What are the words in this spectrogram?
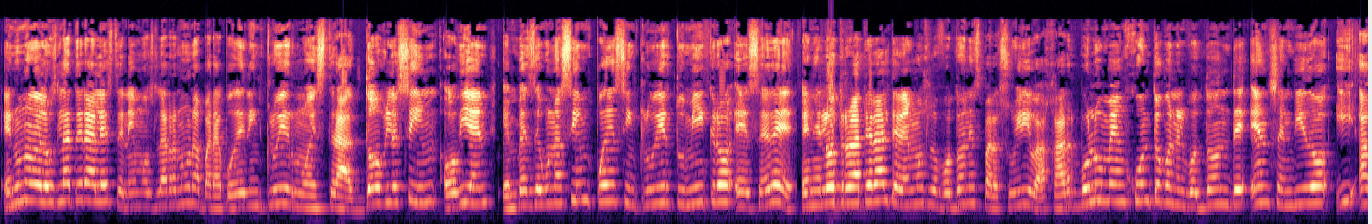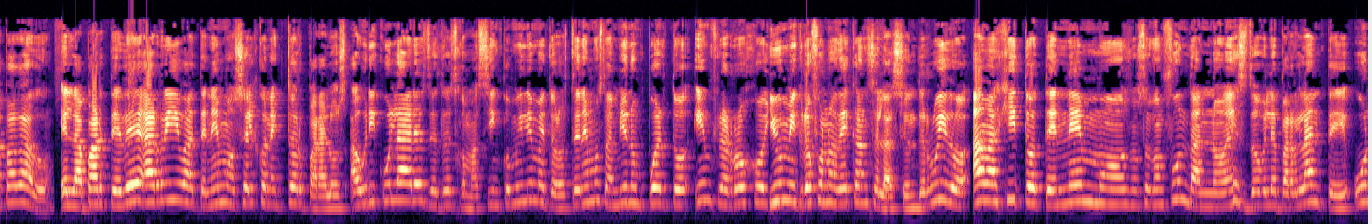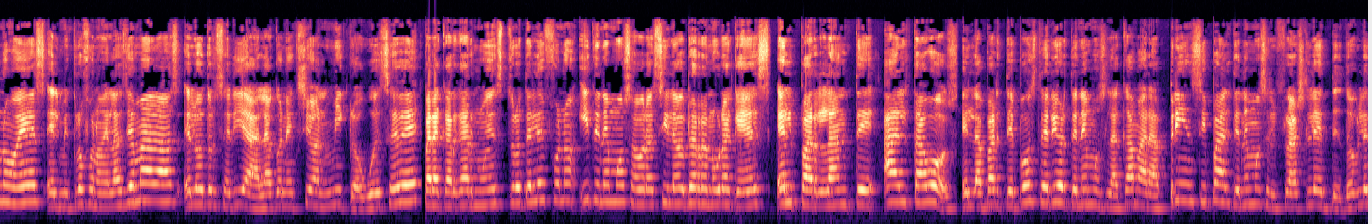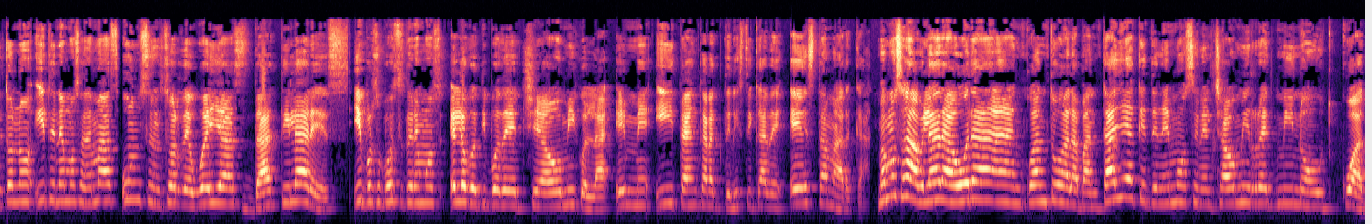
En uno de los laterales tenemos la ranura para poder incluir nuestra doble SIM o bien en vez de una SIM puedes incluir tu micro SD. En el otro lateral tenemos los botones para subir y bajar volumen junto con el botón de encendido y apagado. En la parte de arriba tenemos el conector para los auriculares de 3,5 milímetros. Tenemos también un puerto infrarrojo y un micrófono de cancelación de ruido. Abajito tenemos no se confundan, no es doble parlante. Uno es el micrófono de las llamadas, el otro sería la conexión micro USB para cargar nuestro teléfono y tenemos ahora sí la otra ranura que es el parlante altavoz. En la parte posterior tenemos la cámara principal, tenemos el flash LED de doble tono y tenemos además un sensor de huellas dactilares. Y por supuesto tenemos el logotipo de Xiaomi con la MI tan característica de esta marca. Vamos a hablar ahora en cuanto a la pantalla que tenemos en el Xiaomi Redmi Note 4.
